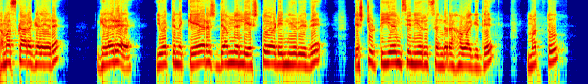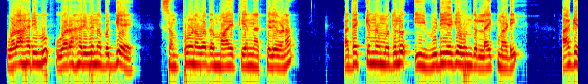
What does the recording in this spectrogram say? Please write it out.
ನಮಸ್ಕಾರ ಗೆಳೆಯರೆ. ಗೆಳೆಯರೆ, ಇವತ್ತಿನ ಕೆ ಆರ್ ಎಸ್ ಡ್ಯಾಮ್ನಲ್ಲಿ ಎಷ್ಟು ಅಡಿ ನೀರು ಇದೆ, ಎಷ್ಟು ಟಿ ಎಂ ಸಿ ನೀರು ಸಂಗ್ರಹವಾಗಿದೆ, ಮತ್ತು ಒಳಹರಿವು, ಹೊರಹರಿವಿನ ಬಗ್ಗೆ ಸಂಪೂರ್ಣವಾದ ಮಾಹಿತಿಯನ್ನು ತಿಳಿಯೋಣ. ಅದಕ್ಕಿಂತ ಮೊದಲು ಈ ವಿಡಿಯೋಗೆ ಒಂದು ಲೈಕ್ ಮಾಡಿ. ಹಾಗೆ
